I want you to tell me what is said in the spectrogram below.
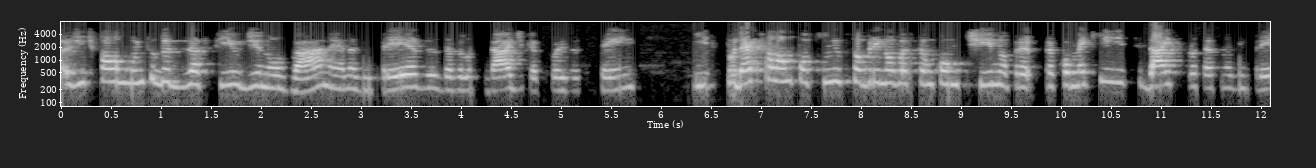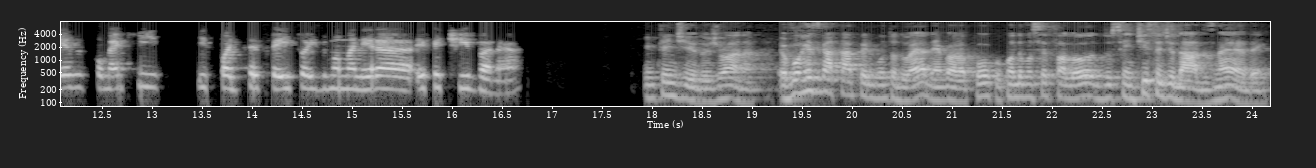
a gente fala muito do desafio de inovar né, nas empresas, da velocidade que as coisas têm. E se pudesse falar um pouquinho sobre inovação contínua, para como é que se dá esse processo nas empresas, como é que isso pode ser feito aí de uma maneira efetiva, né? Entendido, Joana. Eu vou resgatar a pergunta do Eden agora há pouco, quando você falou do cientista de dados, né, Eden?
